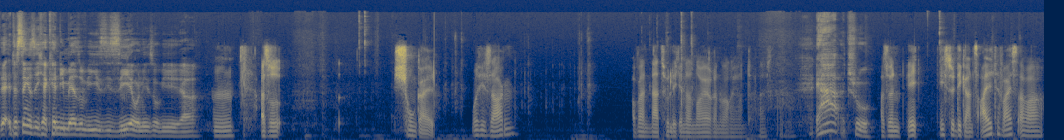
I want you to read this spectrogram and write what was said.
Der, das Ding ist, ich erkenne die mehr so, wie ich sie sehe und nicht so wie, ja. Mhm. Also, schon geil, muss ich sagen. Aber natürlich in der neueren Variante, weißt du. Ja, true. Also ni- nicht so die ganz alte, weißt aber.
